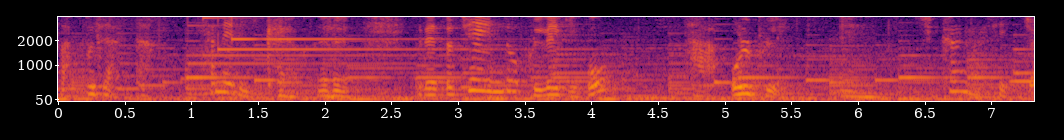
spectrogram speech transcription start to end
나쁘지 않다. 샤넬이니까요. 그래서 체인도 블랙이고 다 올 블랙. 예, 시크한 맛이 있죠.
